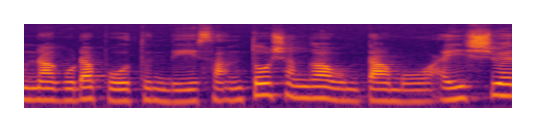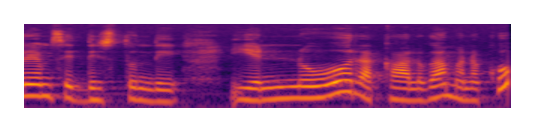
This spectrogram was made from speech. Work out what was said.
ఉన్నా కూడా పోతుంది సంతోషంగా ఉంటాము ఐశ్వర్యం సిద్ధిస్తుంది. ఎన్నో రకాలుగా మనకు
